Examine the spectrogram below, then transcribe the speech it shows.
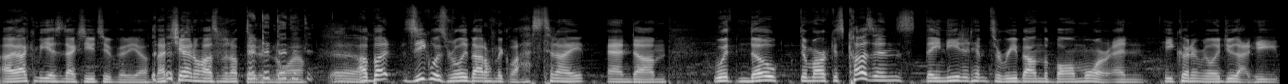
that can be his next YouTube video. That channel hasn't been updated in a while. Uh, but Zeke was really bad on the glass tonight, and um, with no Demarcus Cousins, they needed him to rebound the ball more, and he couldn't really do that. He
